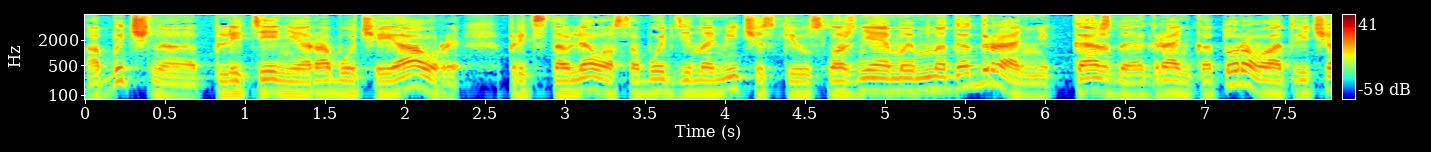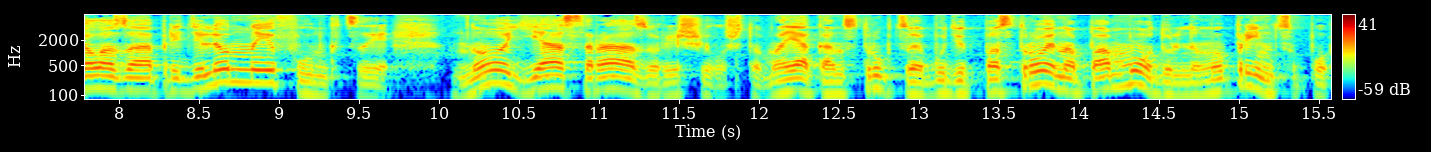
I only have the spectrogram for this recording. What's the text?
Обычно плетение рабочей ауры представляло собой динамически усложняемый многогранник, каждая грань которого отвечала за определенные функции. Но я сразу решил, что моя конструкция будет построена по модульному принципу,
